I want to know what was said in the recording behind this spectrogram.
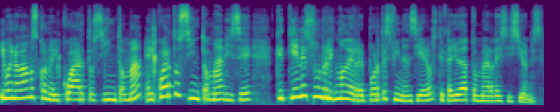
Y bueno, vamos con el cuarto síntoma. El cuarto síntoma dice que tienes un ritmo de reportes financieros que te ayuda a tomar decisiones.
